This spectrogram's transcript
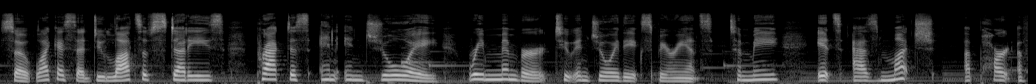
So, like I said, do lots of studies, practice, and enjoy. Remember to enjoy the experience. To me, it's as much a part of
